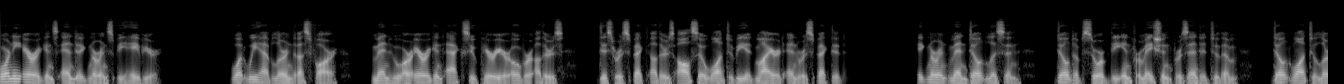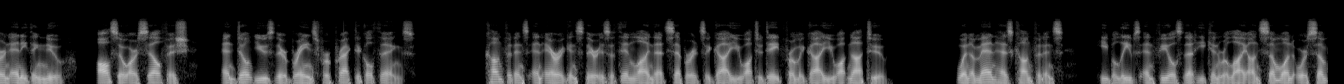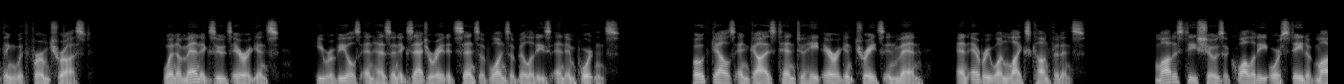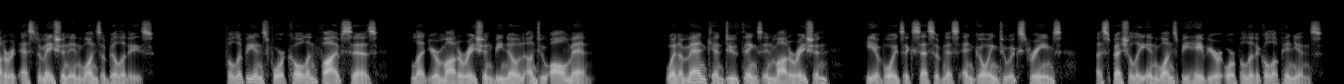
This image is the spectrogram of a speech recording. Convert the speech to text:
Corny arrogance and ignorance behavior. What we have learned thus far, men who are arrogant act superior over others, disrespect others also want to be admired and respected. Ignorant men don't listen, don't absorb the information presented to them, don't want to learn anything new, also are selfish, and don't use their brains for practical things. Confidence and arrogance There is a thin line that separates a guy you ought to date from a guy you ought not to. When a man has confidence, he believes and feels that he can rely on someone or something with firm trust. When a man exudes arrogance, he reveals and has an exaggerated sense of one's abilities and importance. Both gals and guys tend to hate arrogant traits in men, and everyone likes confidence. Modesty shows a quality or state of moderate estimation in one's abilities. Philippians 4 5 says, Let your moderation be known unto all men. When a man can do things in moderation, he avoids excessiveness and going to extremes, especially in one's behavior or political opinions.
